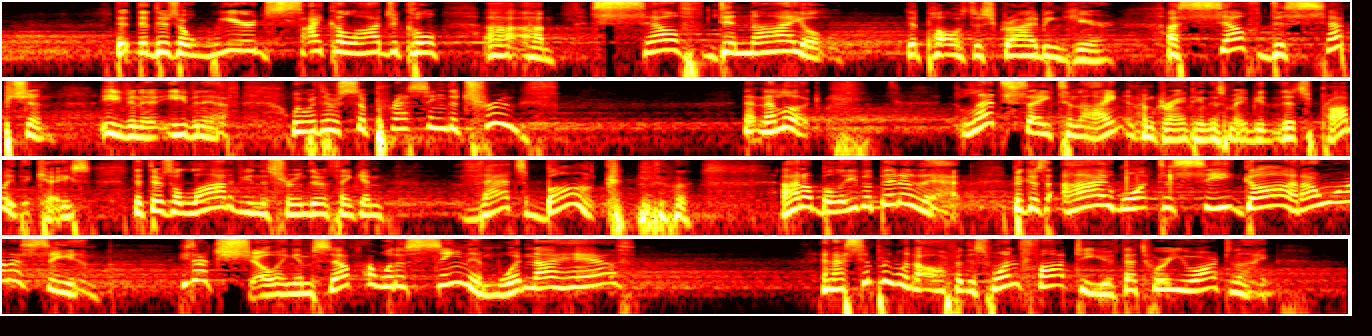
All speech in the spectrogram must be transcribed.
There's a weird psychological uh, uh, self denial that Paul is describing here, a self deception, even, even if, where they're suppressing the truth. Now, now look, let's say tonight, and I'm granting this maybe that's probably the case, that there's a lot of you in this room that are thinking, that's bunk. I don't believe a bit of that because I want to see God. I want to see Him. He's not showing Himself. I would have seen Him, wouldn't I have? And I simply want to offer this one thought to you if that's where you are tonight.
